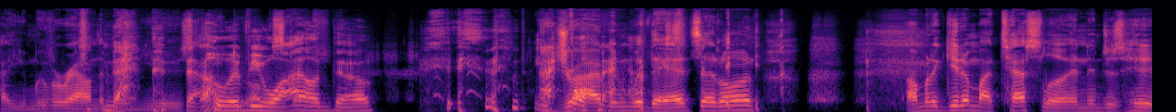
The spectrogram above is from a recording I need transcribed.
How you move around the That, menus. that would be stuff. wild though. You driving with the headset on. I'm gonna get in my Tesla and then just hit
